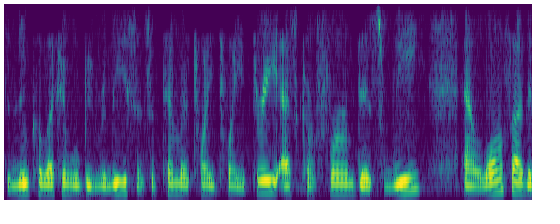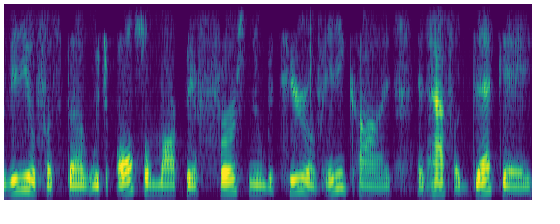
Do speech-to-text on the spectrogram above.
The new collection will be released in September 2023, as confirmed this week. And alongside the video for Stuck, which also marked their first new material of any kind in half a decade,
